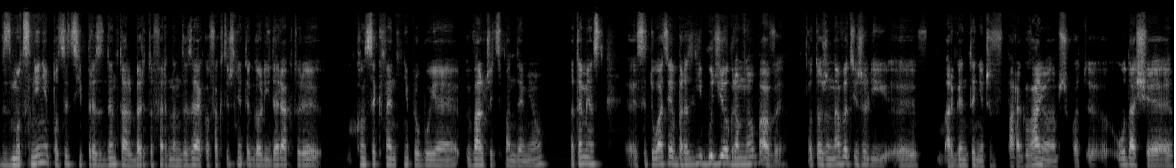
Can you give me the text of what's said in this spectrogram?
wzmocnienie pozycji prezydenta Alberto Fernandeza jako faktycznie tego lidera, który konsekwentnie próbuje walczyć z pandemią. Natomiast y, sytuacja w Brazylii budzi ogromne obawy o to, że nawet jeżeli w Argentynie czy w Paragwaju na przykład uda się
